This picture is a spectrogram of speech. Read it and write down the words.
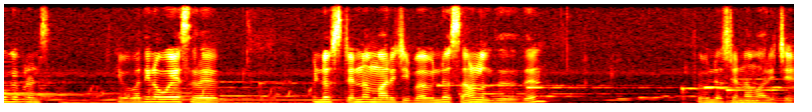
ஓகே ஃப்ரெண்ட்ஸ் இப்போ பார்த்தீங்கன்னா ஓஎஸ் விண்டோஸ் டென்னாக மாறிச்சு. இப்போ விண்டோஸ் செவனில் இருந்தது இது. இப்போ விண்டோஸ் டென்னாக மாறிச்சு.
